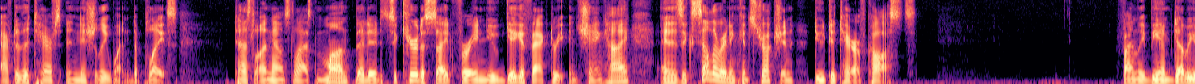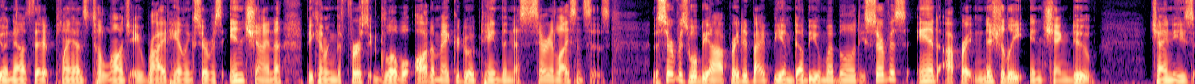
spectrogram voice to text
after the tariffs initially went into place. Tesla announced last month that it had secured a site for a new gigafactory in Shanghai and is accelerating construction due to tariff costs. Finally, BMW announced that it plans to launch a ride hailing service in China, becoming the first global automaker to obtain the necessary licenses. The service will be operated by BMW Mobility Service and operate initially in Chengdu. Chinese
